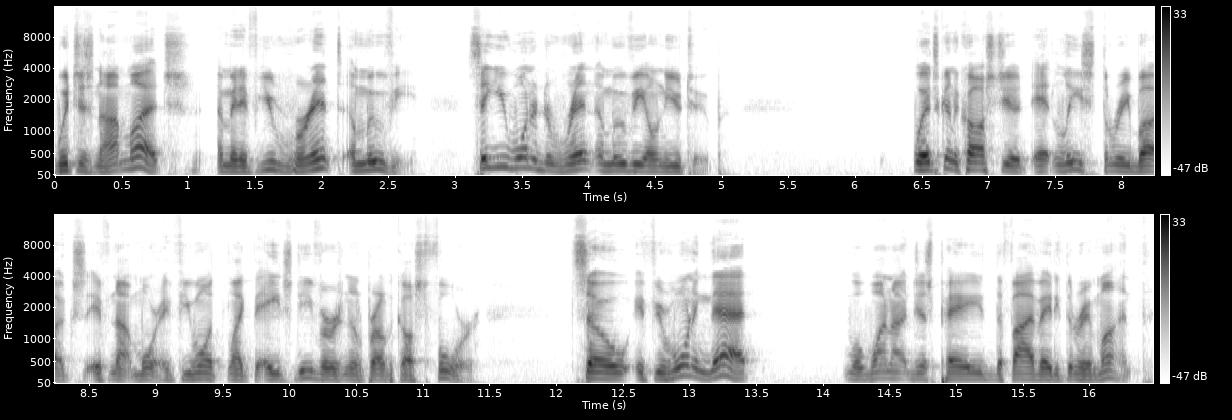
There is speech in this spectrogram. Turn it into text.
which is not much. I mean, if you rent a movie, say you wanted to rent a movie on YouTube, well, it's going to cost you at least three bucks, if not more. If you want like the HD version, it'll probably cost four. So if you're wanting that, well, why not just pay the five eighty three a month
